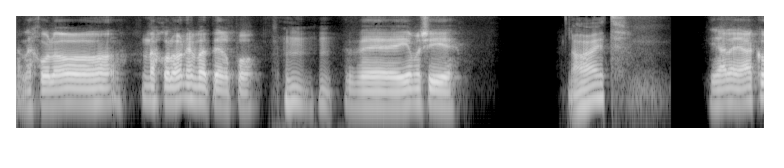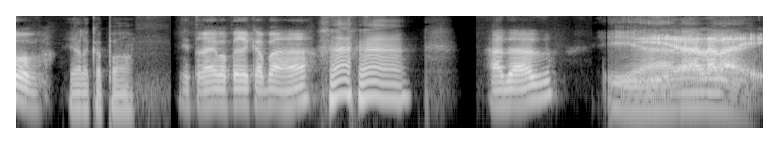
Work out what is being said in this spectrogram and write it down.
אנחנו לא, אנחנו לא נוותר פה, ויהיה מה שיהיה. אורייט. יאללה יעקב. יאללה כפרה. נתראה בפרק הבא, אה? עד אז. יאללה ביי.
